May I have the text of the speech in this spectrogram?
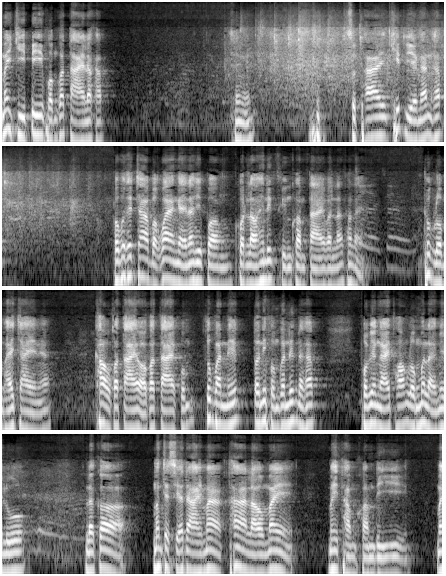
ไม่กี่ปีผมก็ตายแล้วครับใช่ไหมสุดท้ายคิดอยู่อย่างนั้นครับ พระพุทธเจ้าบอกว่ายังไงนะพี่ปอง คนเราให้นึกถึงความตายวันละเท่าไหร่ทุกลมหายใจนะเข้าก็ตายออกก็ตาย ผม ทุกวันนี้ ตอนนี้ผมก็นึกนะครับ ผมยังไงายท้องลงเมื่อไหร่ไม่รู้ แล้วก็มันจะเสียดายมาก ถ้าเราไม่ไม่ทำความดี ไม่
